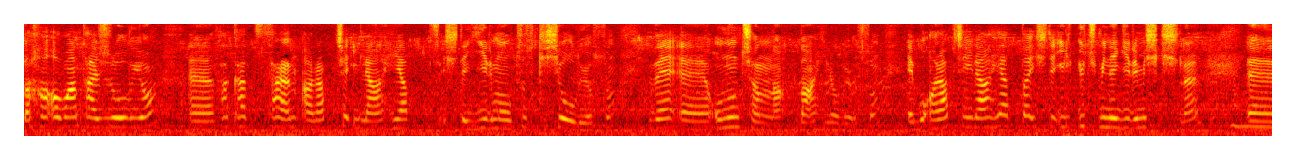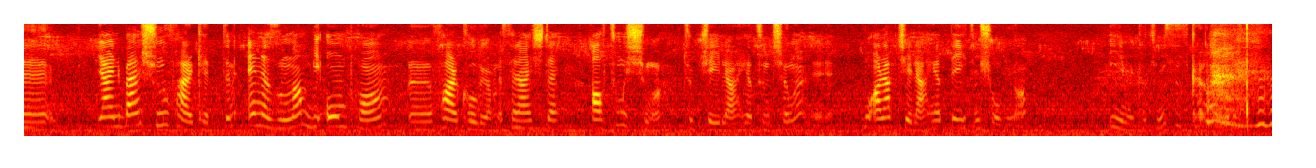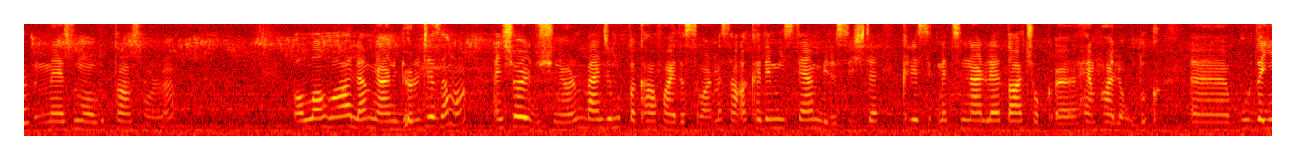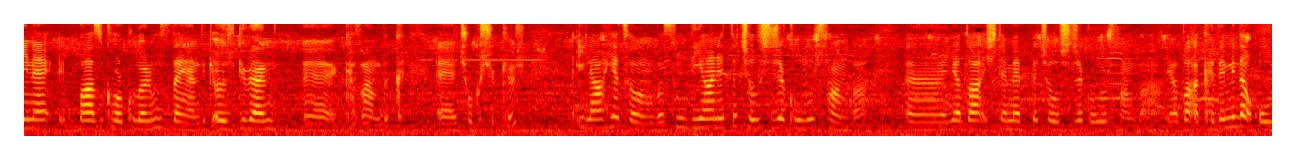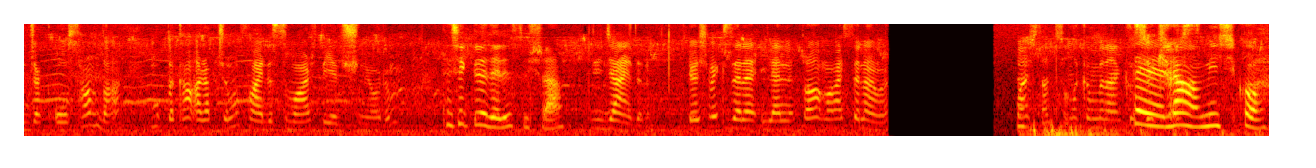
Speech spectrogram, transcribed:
daha avantajlı oluyor. E, fakat sen Arapça ilahiyat işte 20-30 kişi oluyorsun ve e, onun çanına dahil oluyorsun. E, bu Arapça ilahiyatta işte ilk 3000'e girmiş kişiler. E, yani ben şunu fark ettim. En azından bir 10 puan e, fark oluyor. Mesela işte 60 mı Türkçe ilahiyatın çanı? E, bu Arapça ilahiyatta 70 oluyor. İyi mi kötü mü siz karar verin. Mezun olduktan sonra Allahu alem yani göreceğiz ama hani şöyle düşünüyorum. Bence mutlaka faydası var. Mesela akademi isteyen birisi işte klasik metinlerle daha çok e, hemhal olduk. E, burada yine bazı korkularımızı da yendik. Özgüven e, kazandık e, çok şükür. İlahiyat alanındasın. Diyanette çalışacak olursan da e, ya da işte MEP'te çalışacak olursan da ya da akademide olacak olsan da mutlaka Arapçanın faydası var diye düşünüyorum. Teşekkür ederiz Büşra. Rica ederim. Görüşmek üzere. İlerle. Tamam. Maasselame. Başlat sonra kamera arkası çekersin. Selam Mişko.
